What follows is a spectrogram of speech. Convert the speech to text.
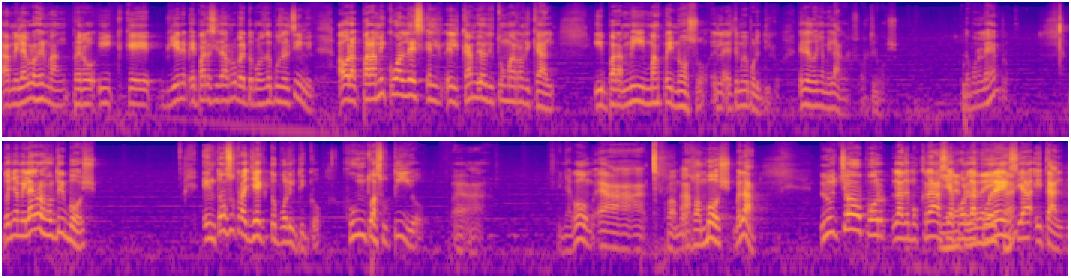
a Milagro Germán, pero y que viene, es parecida a Roberto, por eso te puse el símil. Ahora, para mí, ¿cuál es el, el cambio de actitud más radical y para mí más penoso en el término político? El de Doña Milagros Ortiz Bosch. Te pongo el ejemplo. Doña Milagros Ortiz Bosch, en todo su trayecto político, junto a su tío, a, a Gómez, a, a- Juan a Bosch. Juan Bosch, ¿verdad? Luchó por la democracia, él es por la PLDista, coherencia y tal.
